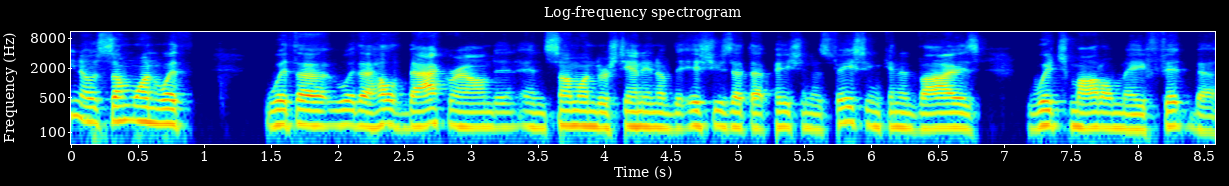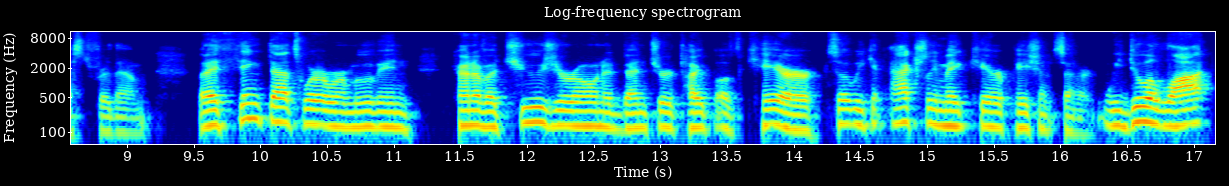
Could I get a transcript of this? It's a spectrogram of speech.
you know, someone with with a with a health background and, and some understanding of the issues that that patient is facing can advise which model may fit best for them. But i think that's where we're moving kind of a choose your own adventure type of care so we can actually make care patient centered we do a lot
